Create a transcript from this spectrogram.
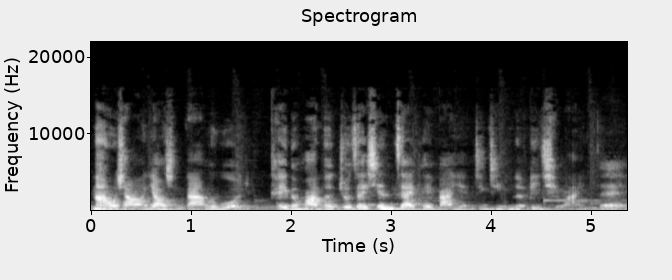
那我想要邀请大家，如果可以的话呢，就在现在可以把眼睛轻轻的闭起来。对，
